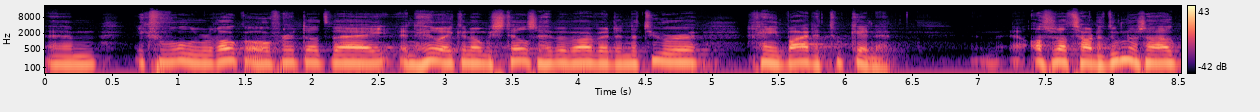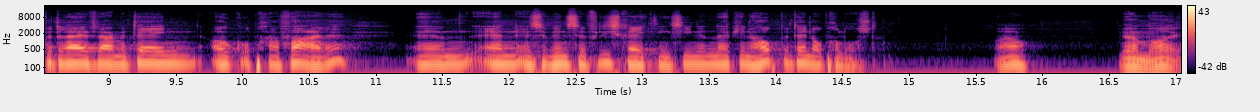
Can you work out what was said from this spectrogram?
ehm, ik verwonder me er ook over dat wij een heel economisch stelsel hebben waar we de natuur geen waarde toekennen. Als we dat zouden doen, dan zou elk bedrijf daar meteen ook op gaan varen. Ehm, en in zijn winst- en verliesrekening zien. En dan heb je een hoop meteen opgelost. Wauw. Ja, mooi.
